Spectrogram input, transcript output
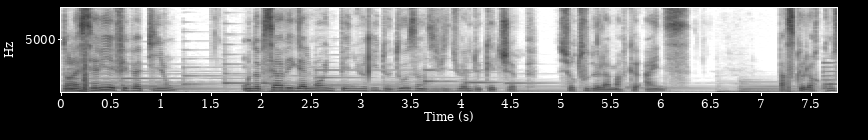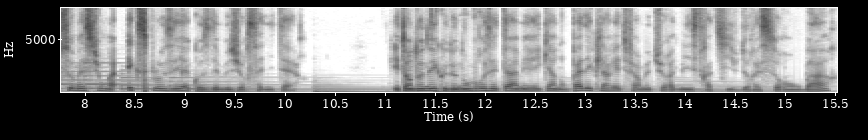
Dans la série Effet papillon, on observe également une pénurie de doses individuelles de ketchup, surtout de la marque Heinz, parce que leur consommation a explosé à cause des mesures sanitaires. Étant donné que de nombreux États américains n'ont pas déclaré de fermeture administrative de restaurants ou bars,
